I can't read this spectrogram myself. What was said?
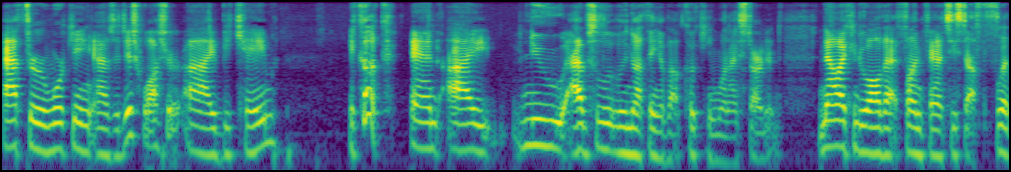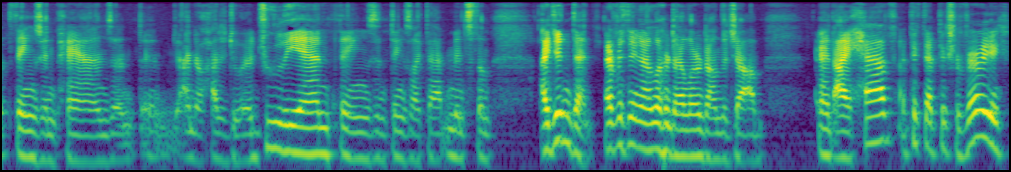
After working as a dishwasher i became a cook and i knew absolutely nothing about cooking when i started. Now i can do all that fun fancy stuff flip things in pans and, and i know how to do a julienne things and things like that mince them. I didn't then. Everything i learned i learned on the job. And i have i picked that picture very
